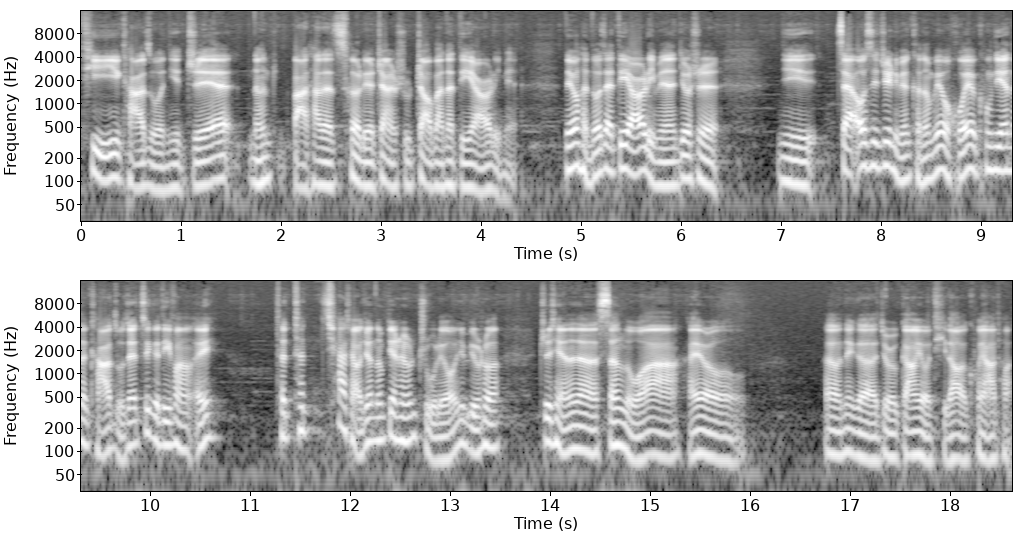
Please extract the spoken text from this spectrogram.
TE 卡组，你直接能把它的策略战术照搬到 DL 里面。那有很多在 DL 里面，就是你在 OCG 里面可能没有活跃空间的卡组，在这个地方，哎，它它恰巧就能变成主流。你比如说之前的森罗啊，还有还有那个就是刚刚有提到的空压团，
